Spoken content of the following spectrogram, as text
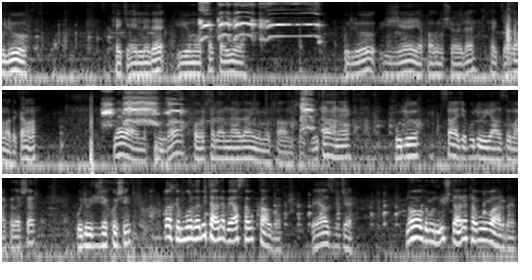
Blue. Tek elle de yumurta kayıyor. Blue J yapalım şöyle. Pek yazamadık ama. Ne varmış burada? Porselenlerden yumurta almışız. Bir tane Blue. Sadece Blue yazdım arkadaşlar. Blue cüce koşin. Bakın burada bir tane beyaz tavuk kaldı. Beyaz cüce. Ne oldu bunun? 3 tane tavuğu vardı.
